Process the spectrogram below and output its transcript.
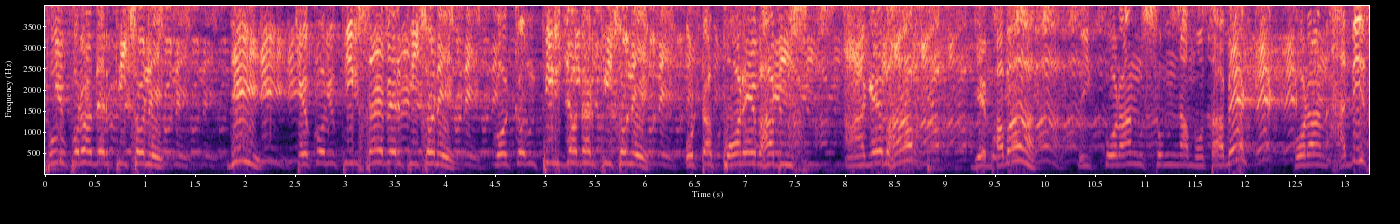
ফুরফুরাদের পিছনে, জি, কে কোন পীর সাহেবের পিছনে কোন পীরজাদার পিছনে, ওটা পরে ভাবিস। আগে ভাব যে বাবা, তুই কোরআন সুন্না মোতাবেক, কোরআন হাদিস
